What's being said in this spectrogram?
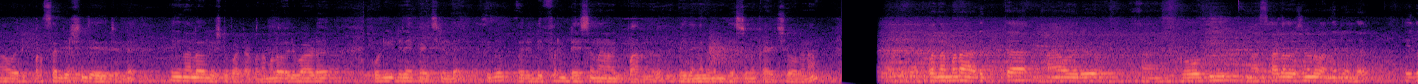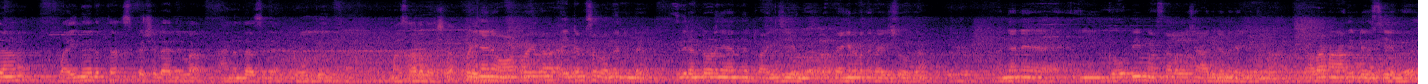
ആ ഒരു പ്രസന്റേഷൻ ചെയ്തിട്ടുണ്ട്. എനിക്ക് നല്ലപോലെ ഇഷ്ടപ്പെട്ടു നമ്മൾ ഒരുപാട് പൊടി ഇഡ്ഡലി കഴിച്ചിട്ടുണ്ട്. ഇത് ഒരു ഡിഫറെന്റ് ടേസ്റ്റ് എന്നാണ് അവർ പറഞ്ഞത്. അപ്പോൾ ഇതെങ്ങനെയാണ് ജസ്റ്റ് ഒന്ന് കഴിച്ചു നോക്കണം. അപ്പോൾ നമ്മുടെ അടുത്ത ആ ഒരു ഗോപി മസാല ദോശ കൂടെ വന്നിട്ടുണ്ട്. ഇതാണ് വൈകുന്നേരത്തെ സ്പെഷ്യലായിട്ടുള്ള ആനന്ദാസിന്റെ ഗോപി മസാല ദോശ. അപ്പോൾ ഞാൻ ഓർഡർ ചെയ്ത ഐറ്റംസ് വന്നിട്ടുണ്ട്. ഇത് രണ്ടുമാണ് ഞാൻ ട്രൈ ചെയ്യുന്നത്. എങ്ങനെയാണെന്ന് കഴിച്ചു നോക്കാം. ഞാൻ ഈ ഗോപി മസാല ദോശ ആദ്യമാണ് കഴിക്കുന്നത് അതാണ് ആദ്യം ടേസ്റ്റ് ചെയ്യുന്നത്.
